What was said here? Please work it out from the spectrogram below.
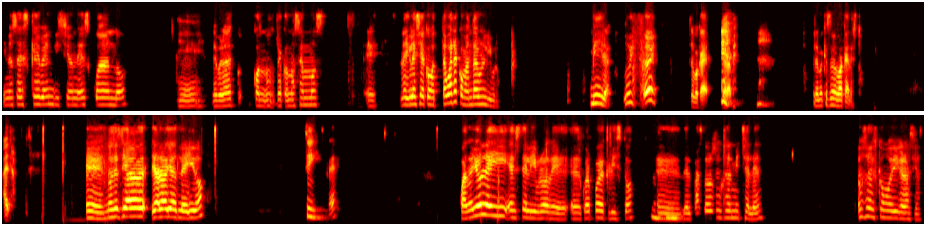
y no sabes qué bendición es cuando eh, de verdad reconocemos eh, la iglesia como, te voy a recomendar un libro. Mira, uy, ay, se va a caer, espérame, espérame que se me va a caer esto. Eh, no sé si ya, lo hayas leído. Sí. cuando yo leí este libro de El cuerpo de Cristo, eh, del pastor Sugel Michelén, no sabes cómo di gracias.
